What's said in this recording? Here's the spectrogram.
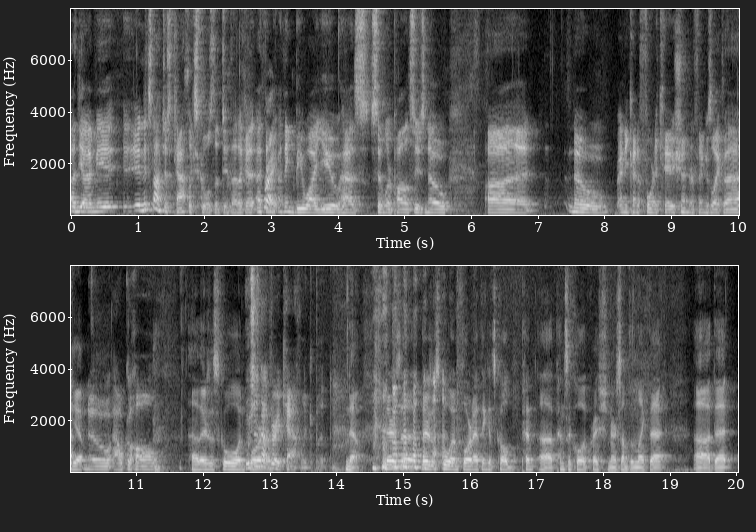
Uh, yeah, I mean, it, and it's not just Catholic schools that do that. Like, I, I think Right. I think BYU has similar policies. No, uh, no any kind of fornication or things like that. Yep. No alcohol, uh, there's a school in which is not very Catholic, but No, there's a there's a school in Florida. I think it's called Pen, uh, Pensacola Christian or something like that. Uh, that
